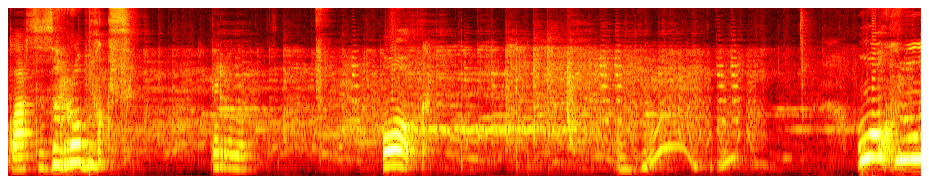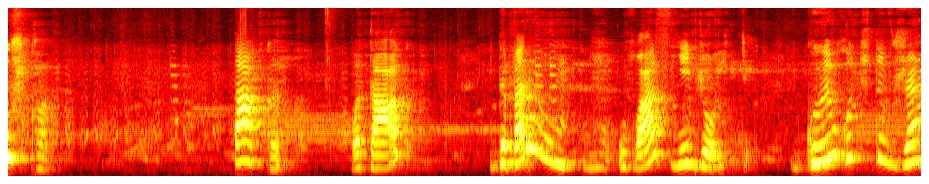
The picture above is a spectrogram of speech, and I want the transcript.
Клас за Roblox. Ок. Угу. О, кружка. Так, отак. І тепер у- вас є джойстик. І коли ви хочете вже,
